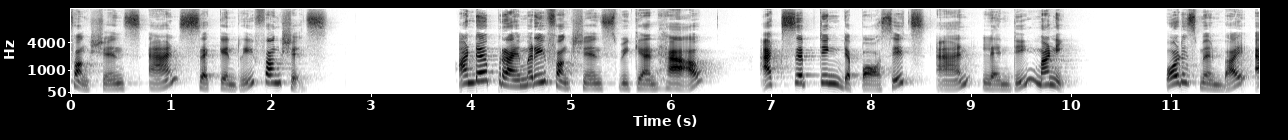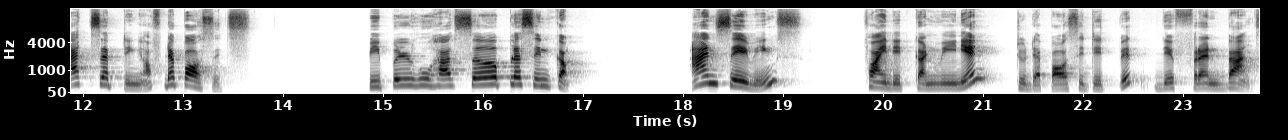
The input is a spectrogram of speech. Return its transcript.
functions and secondary functions. Under primary functions, we can have accepting deposits and lending money. What is meant by accepting of deposits? People who have surplus income and savings find it convenient to deposit it with different banks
